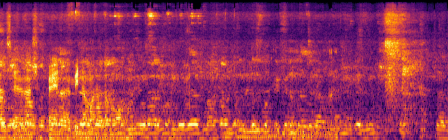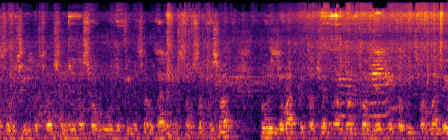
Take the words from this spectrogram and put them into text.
الحسن عاشقین ابن مولانا محمد پوری جماعت کے تفصیل میں دل پر لے کے کبھی فرما لے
